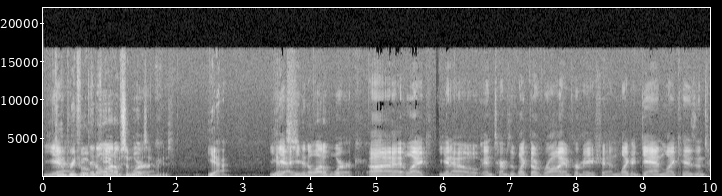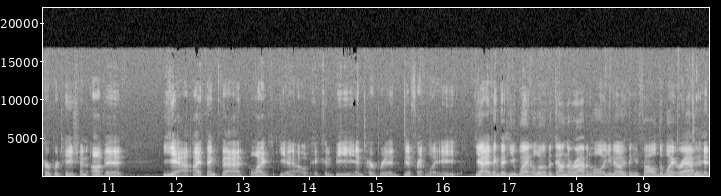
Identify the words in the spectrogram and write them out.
do a brief did a overview of, of some of those avenues. Yeah. Yeah, he did a lot of work. Uh, like you know, in terms of like the raw information. Like again, like his interpretation of it. Yeah, I think that like you know it could be interpreted differently. Yeah, I think that he went a little bit down the rabbit hole. You know, I think he followed the white rabbit,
